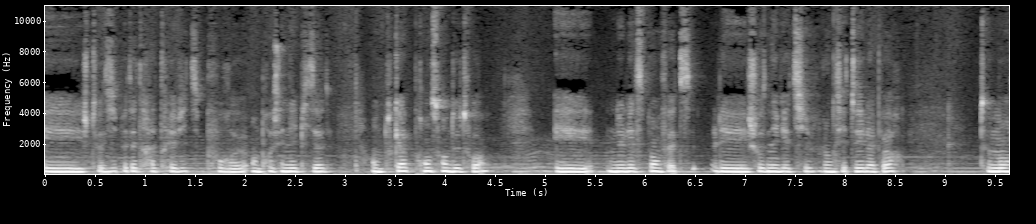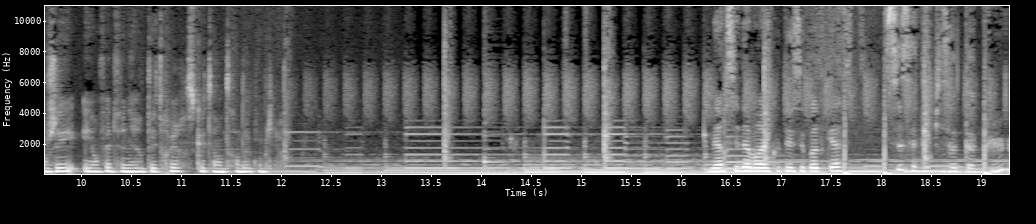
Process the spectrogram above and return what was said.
Et je te dis peut-être à très vite pour euh, un prochain épisode. En tout cas, prends soin de toi et ne laisse pas en fait les choses négatives, l'anxiété, la peur, te manger et en fait venir détruire ce que tu es en train d'accomplir. Merci d'avoir écouté ce podcast. Si cet épisode t'a plu,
